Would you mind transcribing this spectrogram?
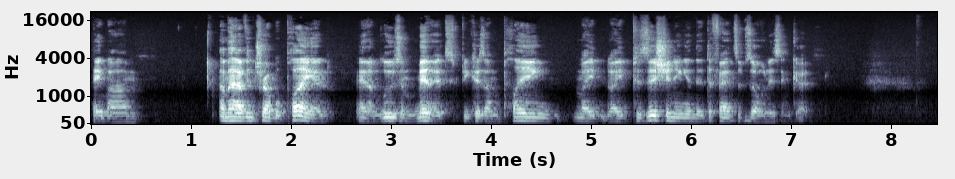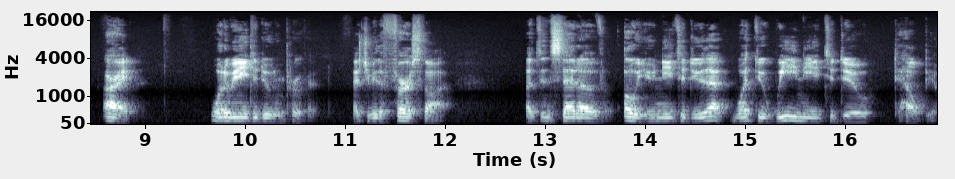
hey, mom, I'm having trouble playing and I'm losing minutes because I'm playing, my, my positioning in the defensive zone isn't good. All right, what do we need to do to improve it? That should be the first thought. That's instead of, oh, you need to do that, what do we need to do to help you?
